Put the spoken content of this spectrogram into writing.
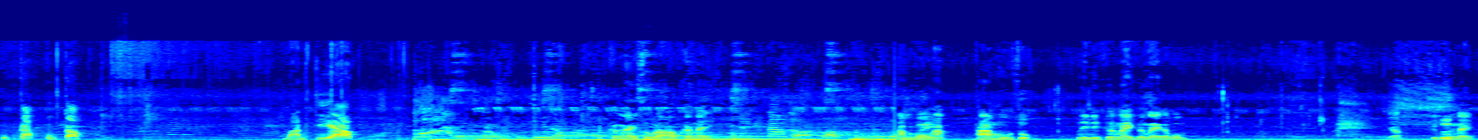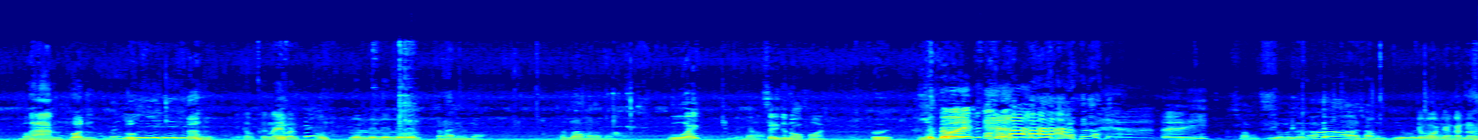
กุบกับกุบกับ หวานเจี๊ยบข้างในซุปเหรอครับข้างในตำพุงครับถาหมูซุก นี่นี่เครื่องในเครื่องในครับผม เดี๋ยวชิมเครื่องในนานพ่นอุ๊ยนี่ครับเครื่องในมันโอ้ยล้นล้นล้นล้นล้นขนาดนี้หมอทดลองมาแล้วหมอโอ้ย ซึ่งจะหนอคอนเฮ้ยเอ้ยเอ้ยช่องคิวซะเนาะช่องคิวจะบอกยังกันหน่อย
